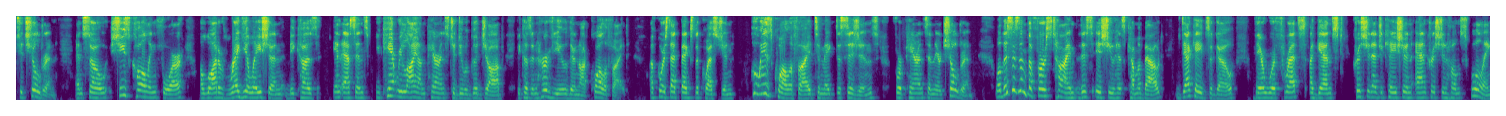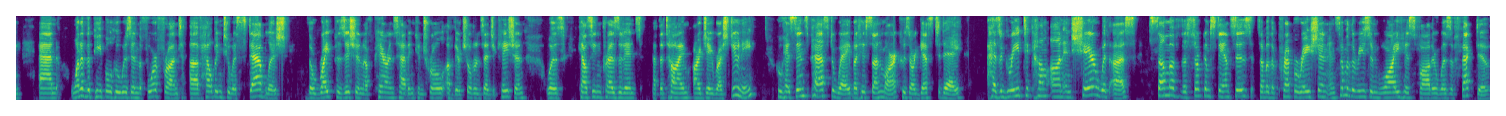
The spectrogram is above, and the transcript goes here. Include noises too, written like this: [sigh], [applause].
to children. And so she's calling for a lot of regulation because, in essence, you can't rely on parents to do a good job because, in her view, they're not qualified. Of course, that begs the question who is qualified to make decisions for parents and their children. Well, this isn't the first time this issue has come about. Decades ago, there were threats against Christian education and Christian homeschooling. And one of the people who was in the forefront of helping to establish the right position of parents having control of their children's education was Chalcedon president at the time, R.J. Rushdoony, who has since passed away, but his son Mark, who's our guest today, has agreed to come on and share with us some of the circumstances, some of the preparation, and some of the reason why his father was effective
